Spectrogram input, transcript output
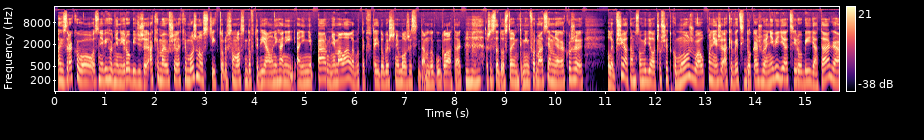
aj zrakovo znevýhodnení robiť, že aké majú všelijaké možnosti, ktoré som vlastne dovtedy ja o nich ani, ani ne, páru nemala, lebo tak v tej dobe ešte nebolo, že si dám do Google a tak, mm-hmm. že sa dostanem k tým informáciám nejak akože lepšie a tam som videla, čo všetko môžu a úplne, že aké veci dokážu aj nevidiaci robiť a tak a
